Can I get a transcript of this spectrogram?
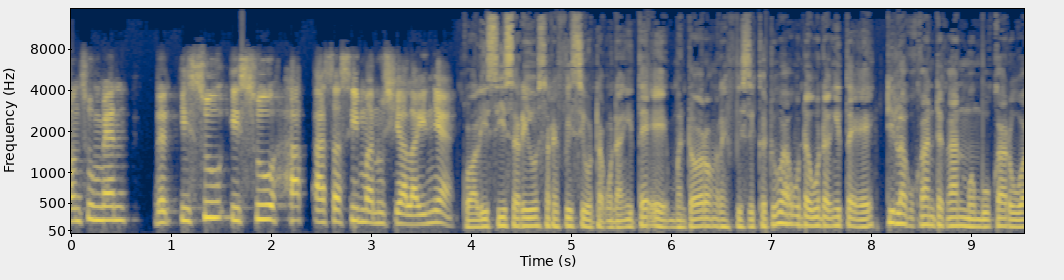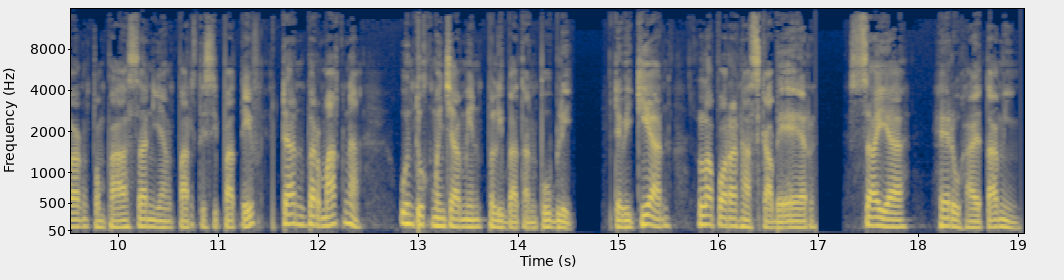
konsumen, dan isu-isu hak asasi manusia lainnya. Koalisi Serius Revisi Undang-Undang ITE mendorong revisi kedua Undang-Undang ITE dilakukan dengan membuka ruang pembahasan yang partisipatif dan bermakna untuk menjamin pelibatan publik. Demikian laporan khas KBR. Saya Heru Haitami.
